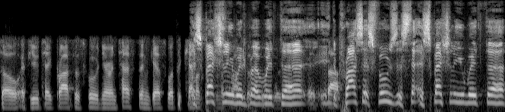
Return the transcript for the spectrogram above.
So if you take processed food in your intestine, guess what the chemicals? Especially with uh, with uh, the processed foods, especially with uh,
